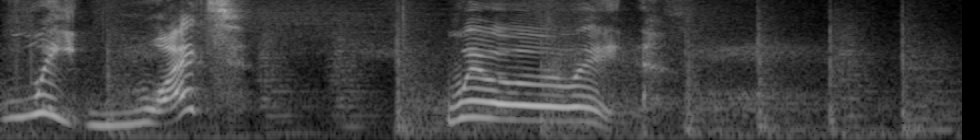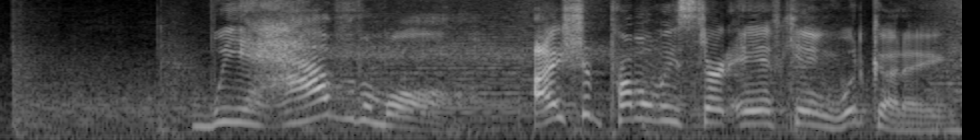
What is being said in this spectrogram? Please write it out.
Wait, what? Wait, wait, wait, wait, wait. We have them all. I should probably start AFKing woodcutting.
